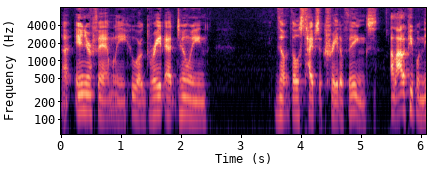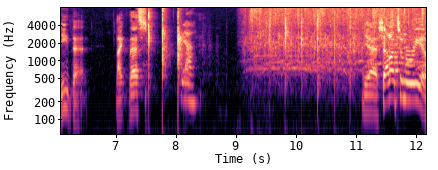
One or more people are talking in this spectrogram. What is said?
uh, in your family who are great at doing you know, those types of creative things. A lot of people need that. Like that's yeah. Yeah. Shout out to Maria.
